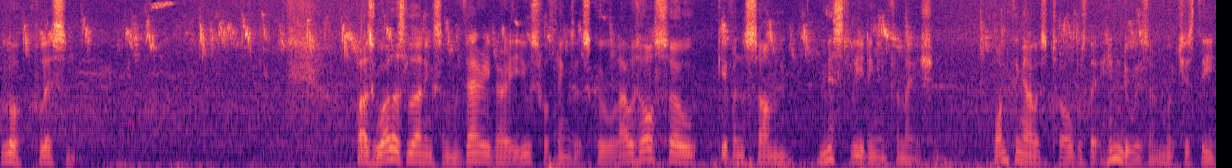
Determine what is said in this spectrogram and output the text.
Look, listen. But as well as learning some very, very useful things at school, I was also given some misleading information. One thing I was told was that Hinduism, which is the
